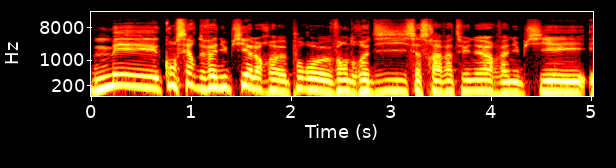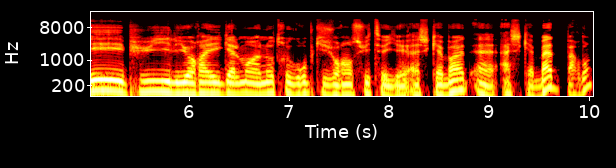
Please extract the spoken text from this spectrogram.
Mais concert de Vanupier, alors euh, pour euh, vendredi, ça sera à 21h, Vanupier. Et puis il y aura également un autre groupe qui jouera ensuite, Ashkabad, euh, Ashkabad pardon.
